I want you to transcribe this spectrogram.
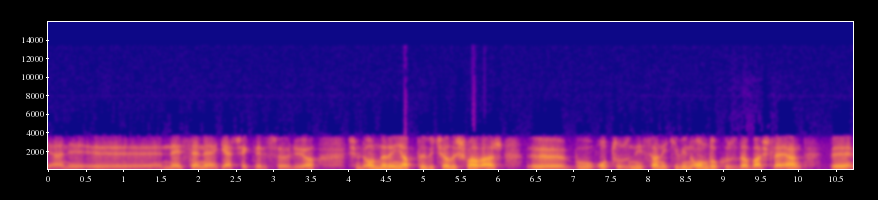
yani e, neyse ne gerçekleri söylüyor. Şimdi onların yaptığı bir çalışma var. E, bu 30 Nisan 2019'da başlayan ve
